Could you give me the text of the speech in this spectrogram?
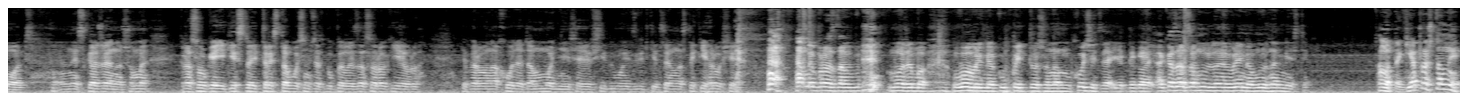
От. Не скажено, що ми кросовки, які стоять 380, купили за 40 євро. Тепер вона ходить там модніше, і всі думають, звідки це у нас такі гроші. А ми просто можемо вовремя купити те, що нам хочеться, як таке, оказатися в нужне время в нужному місці. От так, я про штани.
